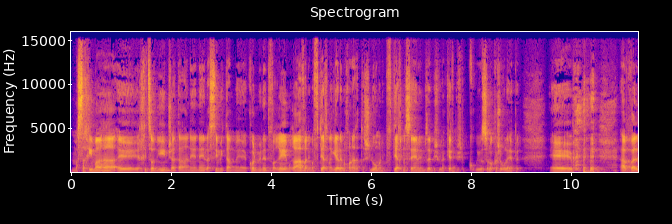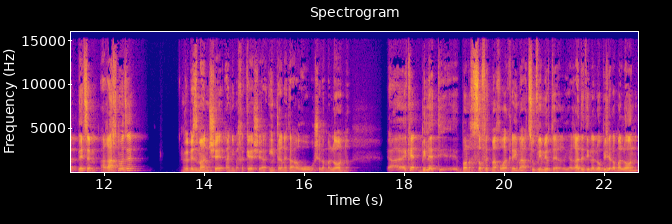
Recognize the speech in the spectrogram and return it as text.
המסכים החיצוניים שאתה נהנה לשים איתם כל מיני דברים. רב אני מבטיח נגיע למכונת התשלום אני מבטיח נסיים עם זה בשביל הכיף בשביל קוריוז שלא קשור לאפל. אבל בעצם ערכנו את זה ובזמן שאני מחכה שהאינטרנט הארור של המלון אה, כן בילאתי בוא נחשוף את מאחורי הקלעים העצובים יותר. ירדתי ללובי של המלון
